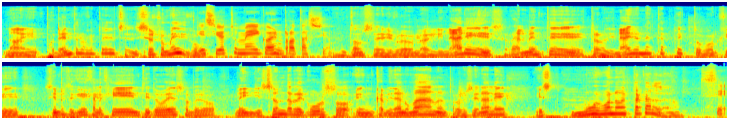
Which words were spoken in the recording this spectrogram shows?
No, es potente lo que te dice, 18 médicos. 18 médicos en rotación. Entonces yo creo que lo de Linares es realmente extraordinario en este aspecto, porque siempre se queja la gente y todo eso, pero la inyección de recursos en capital humano, en profesionales, es muy bueno destacarla. Sí,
